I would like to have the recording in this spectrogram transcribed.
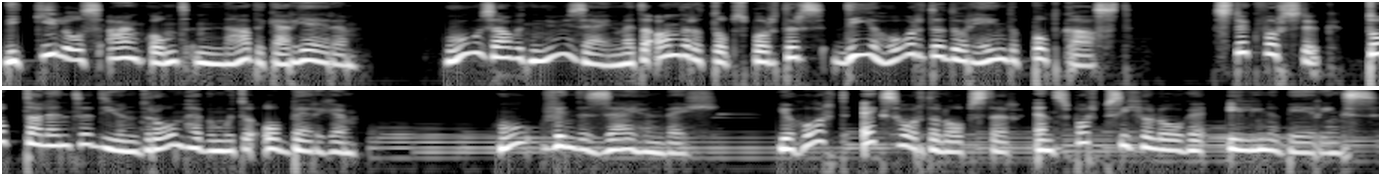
die kilo's aankomt na de carrière. Hoe zou het nu zijn met de andere topsporters die je hoorde doorheen de podcast? Stuk voor stuk toptalenten die hun droom hebben moeten opbergen. Hoe vinden zij hun weg? Je hoort ex-hordenloopster en sportpsychologe Eline Berings.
